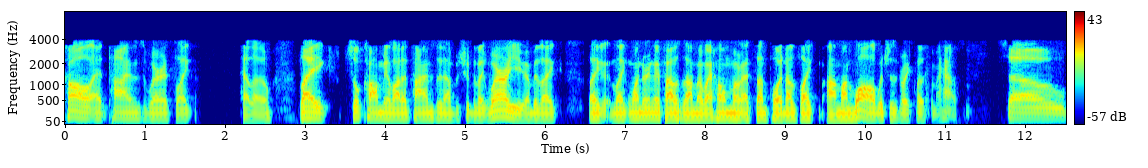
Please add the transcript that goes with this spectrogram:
call at times where it's like hello. Like she'll call me a lot of times and I'll, she'll be like where are you? I'll be like like like wondering if i was on my way home or at some point and i was like i'm on wall which is very close to my house. So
